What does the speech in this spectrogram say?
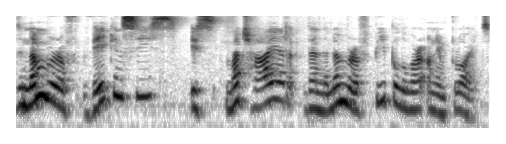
the number of vacancies is much higher than the number of people who are unemployed.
